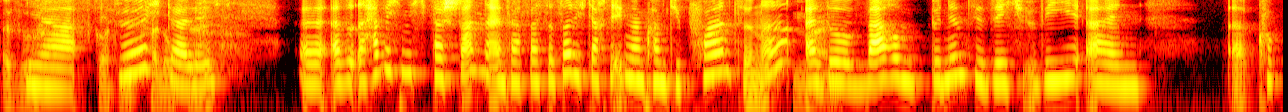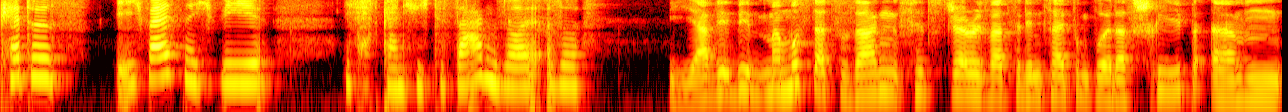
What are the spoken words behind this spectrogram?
Also ja, Scottys fürchterlich. Äh, also habe ich nicht verstanden einfach, was das soll. Ich dachte, irgendwann kommt die Pointe, ne? Nein. Also warum benimmt sie sich wie ein äh, kokettes, ich weiß nicht, wie, ich weiß gar nicht, wie ich das sagen soll. Also Ja, wir, wir, man muss dazu sagen, Fitzgerald war zu dem Zeitpunkt, wo er das schrieb, ähm,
